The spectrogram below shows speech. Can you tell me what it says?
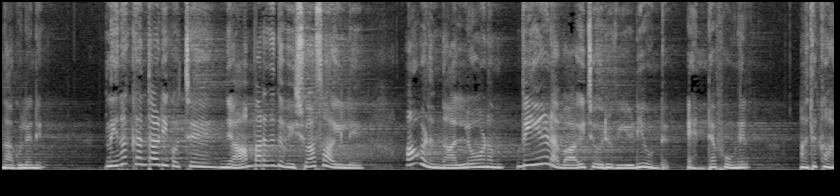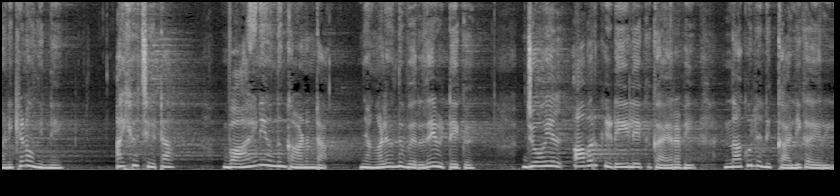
നകുലന്. നിനക്കെന്താടി കൊച്ചേ? ഞാൻ പറഞ്ഞത് വിശ്വാസമായില്ലേ? അവൾ നല്ലോണം വീണ വായിച്ച ഒരു വീഡിയോ ഉണ്ട് എന്റെ ഫോണിൽ. അത് കാണിക്കണോ നിന്നെ? അയ്യോ ചേട്ടാ വായനയൊന്നും കാണണ്ട. ഞങ്ങളെ ഒന്ന് വെറുതെ വിട്ടേക്ക്. ജോയൽ അവർക്കിടയിലേക്ക് കയറവി. നകുലന് കലി കയറി.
